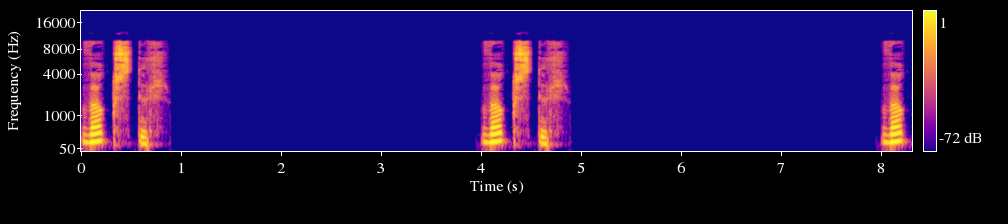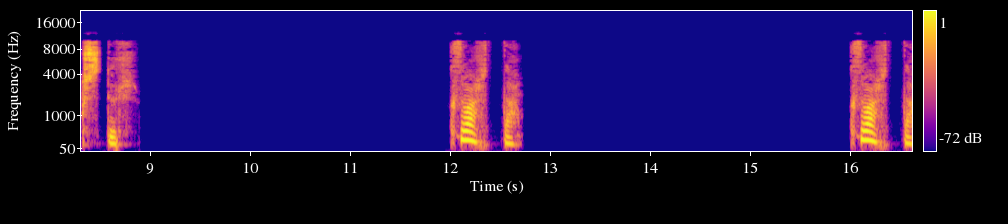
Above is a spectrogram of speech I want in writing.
Vöxtur. Vöxtur. Vöxtur. Kvarta. Kvarta.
